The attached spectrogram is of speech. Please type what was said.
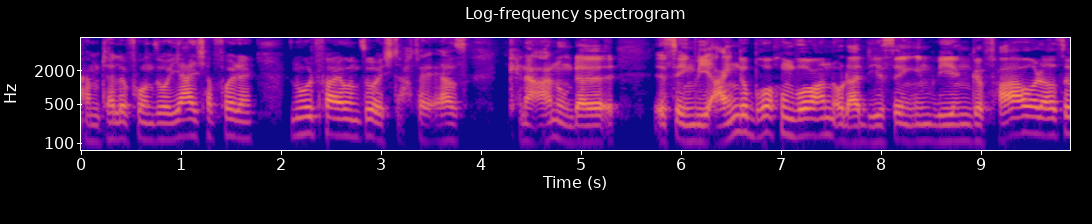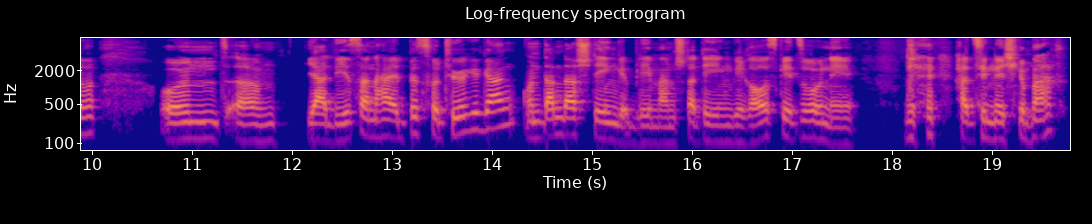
am Telefon so, ja, ich habe voll den Notfall und so. Ich dachte erst, keine Ahnung, da ist irgendwie eingebrochen worden oder die ist irgendwie in Gefahr oder so. Und ähm, ja, die ist dann halt bis zur Tür gegangen und dann da stehen geblieben, anstatt die irgendwie rausgeht, so, nee, hat sie nicht gemacht.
